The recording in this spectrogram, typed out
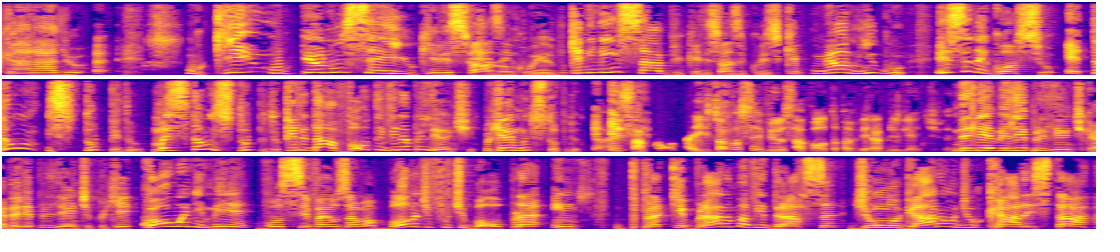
Caralho. O que, o que. Eu não sei o que eles fazem com ele. Porque ninguém sabe o que eles fazem com isso. Porque, meu amigo, esse negócio é tão estúpido, mas tão estúpido que ele dá a volta e vira brilhante. Porque ele é muito estúpido. Essa volta aí, só você viu essa volta pra virar brilhante. Ele é, ele é brilhante, cara. Ele é brilhante. Porque qual anime você vai usar uma bola de futebol pra, pra quebrar uma vidraça de um lugar onde o cara está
